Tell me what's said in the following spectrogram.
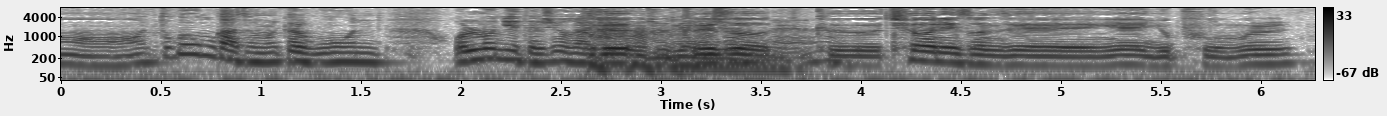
어 뜨거운 가슴을 결국은 언론이 되셔가지고 그래, 그래서. 그 최은희 선생의 유품을 어,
